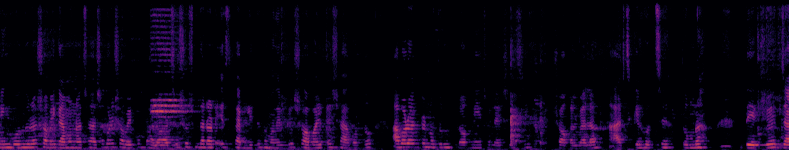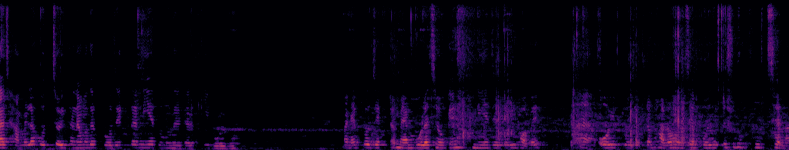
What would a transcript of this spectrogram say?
মর্নিং বন্ধুরা, সবাই কেমন আছো? আশা করি সবাই খুব ভালো আছো। সুস্মিতা ডট এস ফ্যামিলিতে তোমাদেরকে সবাইকে স্বাগত। আবারও একটা নতুন ব্লগ নিয়ে চলে এসেছি। সকালবেলা আজকে হচ্ছে তোমরা দেখবে যা ঝামেলা হচ্ছে, ওইখানে আমাদের প্রজেক্টটা নিয়ে তোমাদেরকে আর কি বলব। মানে প্রজেক্টটা ম্যাম বলেছে ওকে নিয়ে যেতেই হবে। হ্যাঁ ওই প্রজেক্টটা ভালো হয়েছে প্রজেক্টটা শুধু ঘুরছে না,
